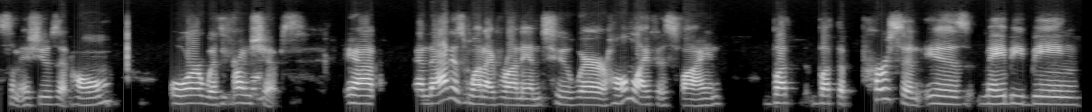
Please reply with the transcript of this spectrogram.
some issues at home or with friendships. And and that is one I've run into where home life is fine, but but the person is maybe being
